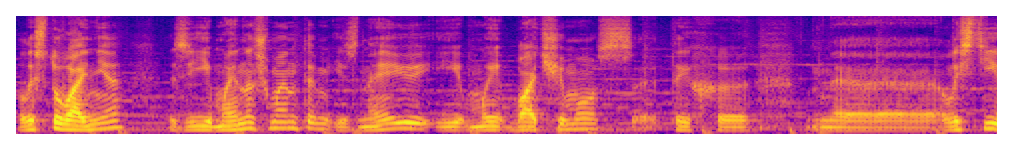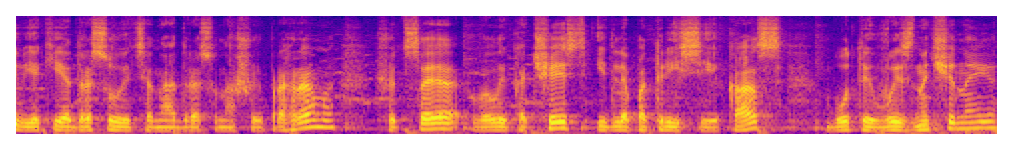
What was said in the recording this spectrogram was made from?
листування з її менеджментом і з нею, і ми бачимо з тих е, е, листів, які адресуються на адресу нашої програми, що це велика честь і для Патрісії Кас бути визначеною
